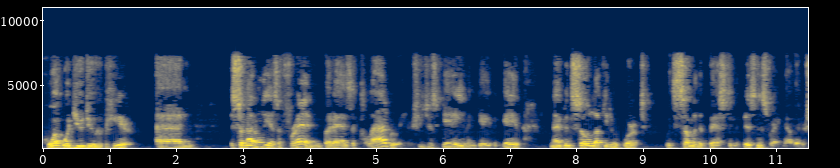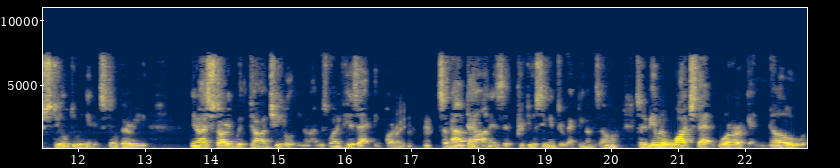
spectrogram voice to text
what would you do here? And so not only as a friend, but as a collaborator, she just gave and gave and gave. And I've been so lucky to have worked with some of the best in the business right now that are still doing it. It's still very, you know, I started with Don Cheadle. You know, I was one of his acting partners. Right. So now Don is uh, producing and directing on his own. So to be able to watch that work and know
